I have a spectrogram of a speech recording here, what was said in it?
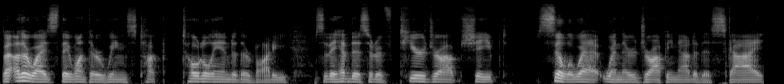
But otherwise, they want their wings tucked totally into their body. So they have this sort of teardrop shaped silhouette when they're dropping out of the sky.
